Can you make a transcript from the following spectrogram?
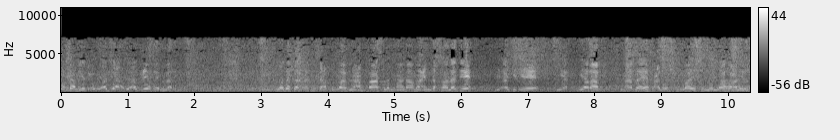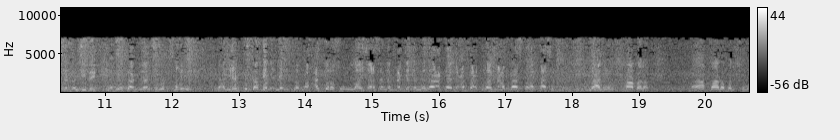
وكان يدعو بادعيه غير ذلك. وذكر حديث عبد الله بن عباس لما نام عند خالته لأجل إيه؟ يرى ماذا يفعل رسول الله صلى الله عليه وسلم في بيته. وهو كان ذلك الوقت صغير. يعني يمكن ذاك لما حج رسول الله صلى الله عليه وسلم حجة الوداع كان عمر عبد الله بن عباس 13 يعني ما بلغ. ما قارب الحلم.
